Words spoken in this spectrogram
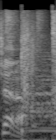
Shut up.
